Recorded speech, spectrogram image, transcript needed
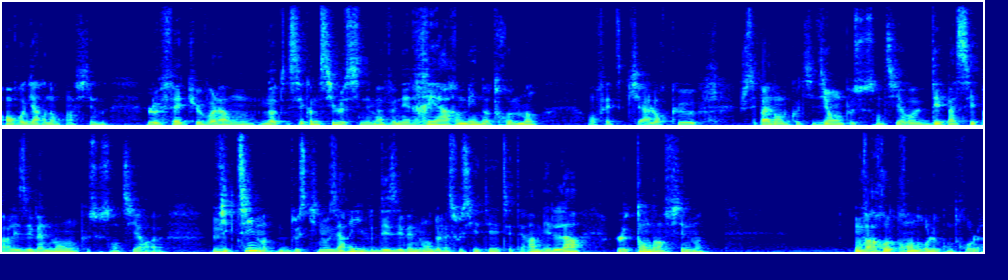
en regardant un film. Le fait que, voilà, c'est comme si le cinéma venait réarmer notre main, en fait, alors que, je sais pas, dans le quotidien, on peut se sentir euh, dépassé par les événements, on peut se sentir euh, victime de ce qui nous arrive, des événements, de la société, etc. Mais là, le temps d'un film, on va reprendre le contrôle.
